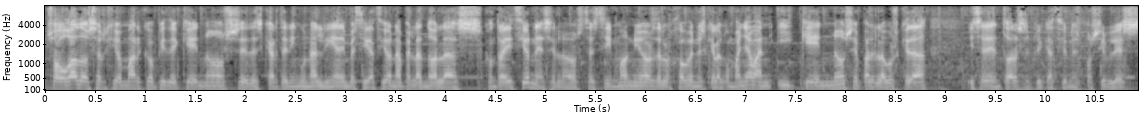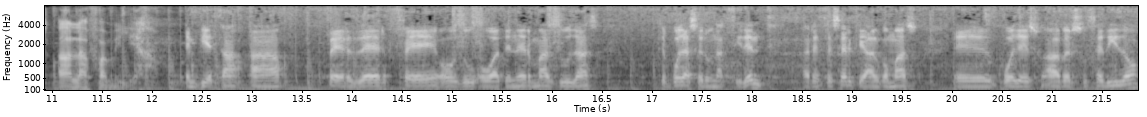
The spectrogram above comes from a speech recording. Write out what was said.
Su abogado Sergio Marco pide que no se descarte ninguna línea de investigación apelando a las contradicciones en los testimonios de los jóvenes que la acompañaban y que no se pare la búsqueda y se den todas las explicaciones posibles a la familia. Empieza a perder fe o, o a tener más dudas que pueda ser un accidente. Parece ser que algo más eh, puede haber sucedido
